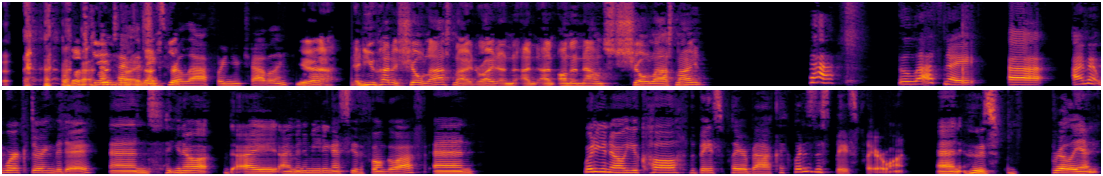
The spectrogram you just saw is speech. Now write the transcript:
That's. Sometimes Nice. it That's makes for a laugh when you're traveling. Yeah, and you had a show last night, right? An, an, an unannounced show last night. Yeah. So last night, uh, I'm at work during the day, and you know, I I'm in a meeting. I see the phone go off, and what do you know? You call the bass player back. Like, what does this bass player want? And who's brilliant,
